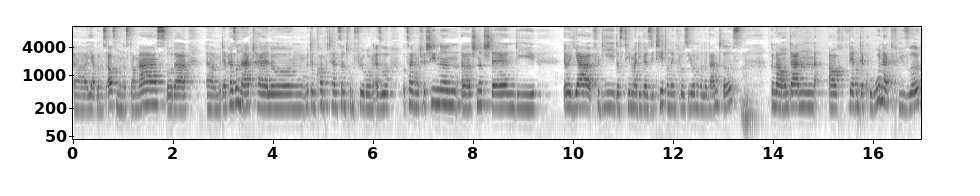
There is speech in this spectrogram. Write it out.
äh, ja, Bundesaußenminister Maas oder äh, mit der Personalabteilung, mit dem Kompetenzzentrum Führung, also sozusagen mit verschiedenen äh, Schnittstellen, die äh, ja für die das Thema Diversität und Inklusion relevant ist. Mhm. Genau, und dann auch während der Corona-Krise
